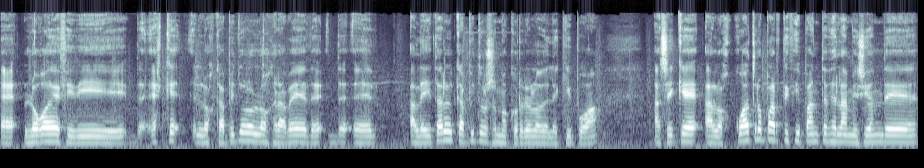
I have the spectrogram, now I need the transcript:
eh, luego decidí. Es que los capítulos los grabé. eh, al editar el capítulo se me ocurrió lo del equipo A. Así que a los cuatro participantes de la misión de,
